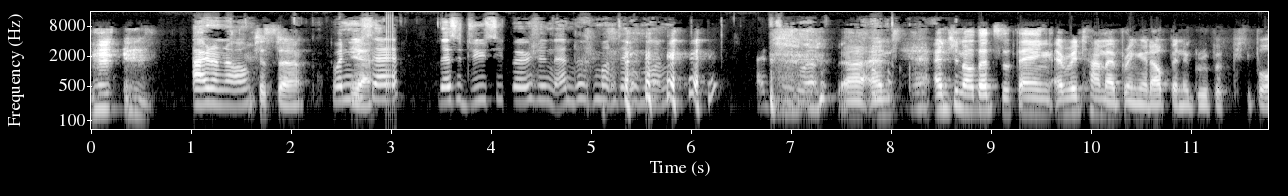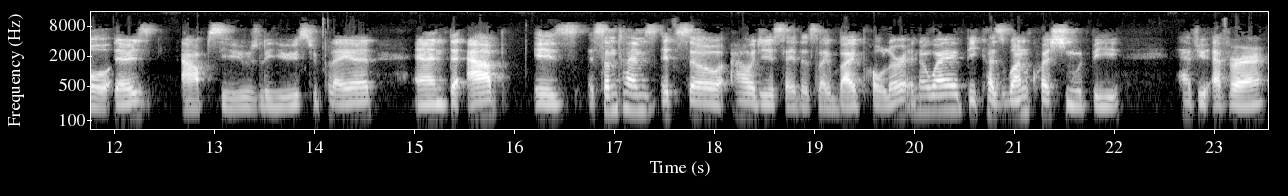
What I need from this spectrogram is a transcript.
I don't know. Just a When you Yeah. said there's a juicy version and a mundane one, I knew it. uh, and and you know that's the thing. Every time I bring it up in a group of people, there's apps you usually use to play it, and the app is sometimes it's so how do you say this like bipolar in a way because one question would be, have you ever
